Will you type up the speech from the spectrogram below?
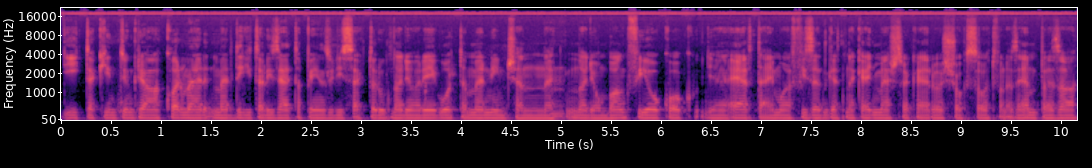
így tekintünk rá, akkor már, már digitalizált a pénzügyi szektoruk nagyon régóta, mert nincsenek hmm. nagyon bankfiókok, ugye airtime-mal fizetgetnek egymásra, erről sok szólt van az M-Pesa,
